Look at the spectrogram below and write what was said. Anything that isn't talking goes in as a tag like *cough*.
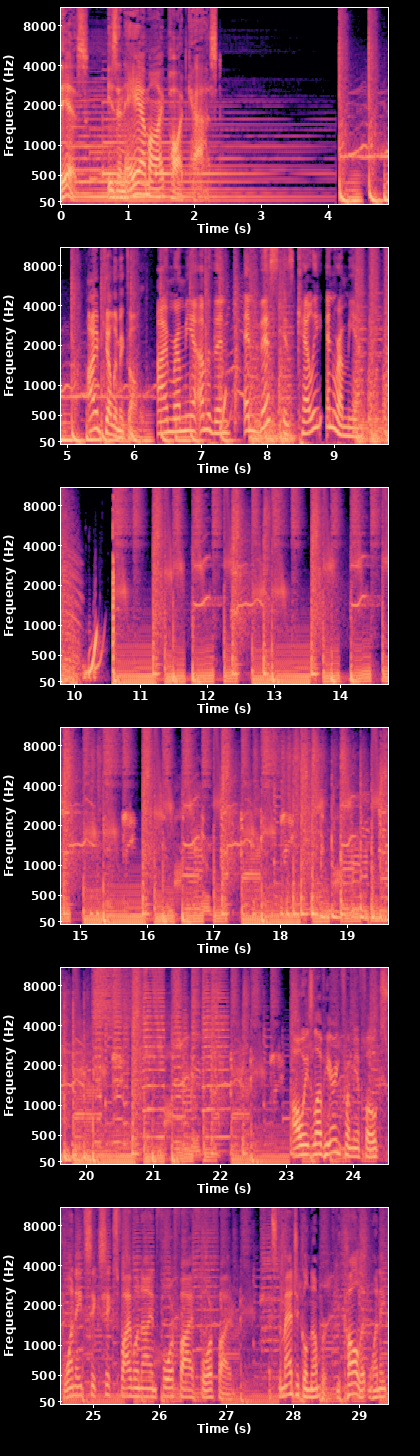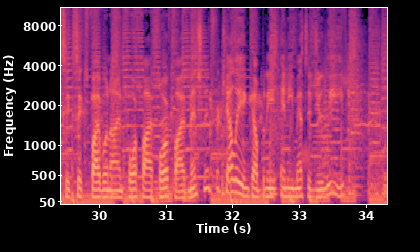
This is an AMI podcast. I'm Kelly McDonald. I'm Ramya Amuthan, and this is Kelly and Ramya. Always love hearing from you, folks. 1 509 4545. That's the magical number. You call it 1 509 4545. Mention it for Kelly and Company. Any message you leave,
